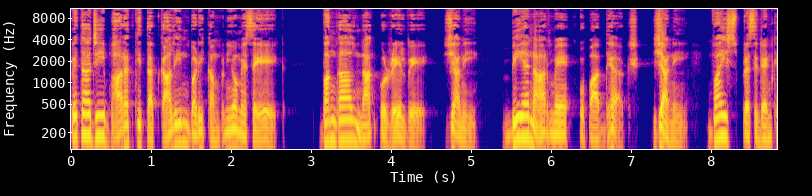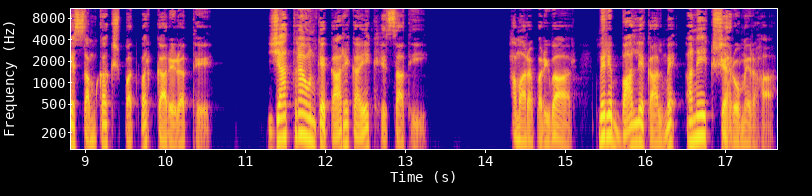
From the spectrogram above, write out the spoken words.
पिताजी भारत की तत्कालीन बड़ी कंपनियों में से एक, बंगाल नागपुर रेलवे, यानी बीएनआर में उपाध्यक्ष, यानी वाइस प्रेसिडेंट के समकक्ष पद पर कार्यरत थे। यात्रा उनके कार्य का एक हिस्सा थी। हमारा परिवार मेरे बाल्यकाल में अनेक शहरों में रहा।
